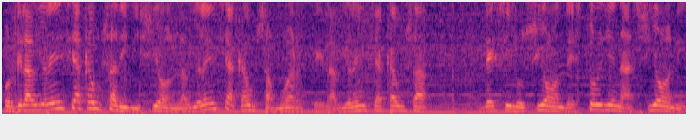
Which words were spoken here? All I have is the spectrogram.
Porque la violencia causa división, la violencia causa muerte, la violencia causa desilusión, destruye naciones.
